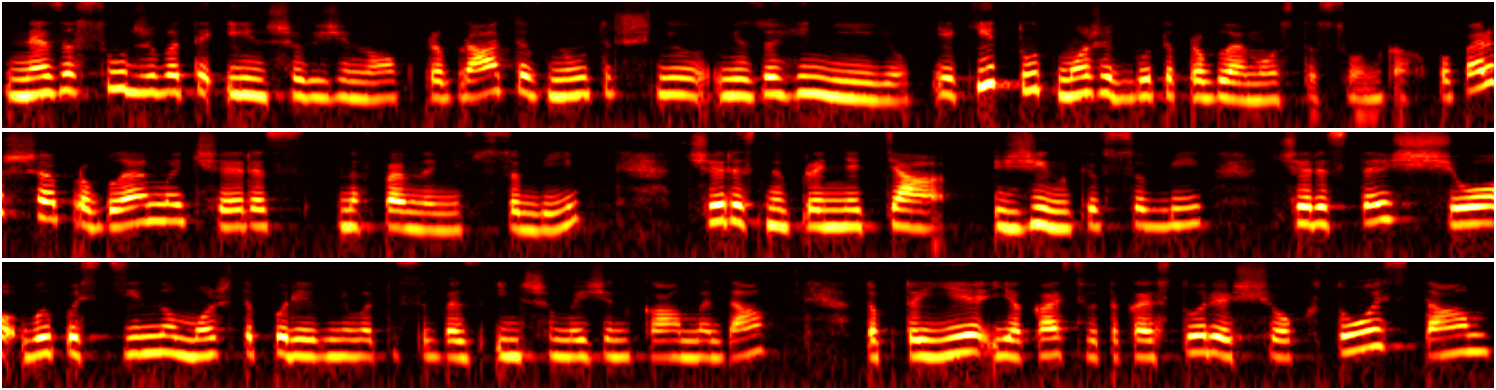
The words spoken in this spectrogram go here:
не засуджувати інших жінок, прибрати внутрішню мізогінію. Які тут можуть бути проблеми у стосунках? По-перше, проблеми через невпевненість в собі, через неприйняття. Жінки в собі через те, що ви постійно можете порівнювати себе з іншими жінками. Да? Тобто є якась така історія, що хтось там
